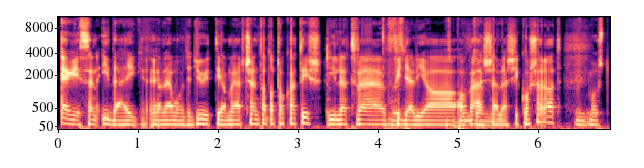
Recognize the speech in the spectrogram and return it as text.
egészen idáig le hogy gyűjti a merchant adatokat is, illetve figyeli a, a vásárlási kosarat. Most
